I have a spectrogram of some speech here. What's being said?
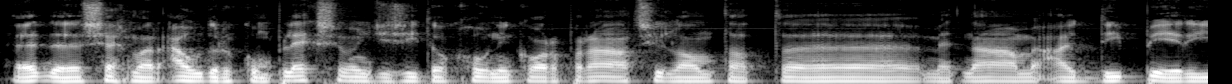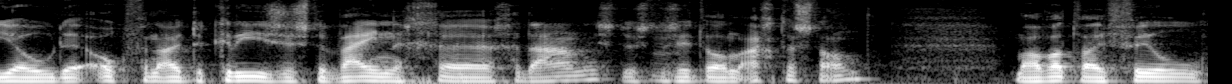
He, de zeg maar oudere complexen, want je ziet ook gewoon in corporatieland dat uh, met name uit die periode, ook vanuit de crisis, er weinig uh, gedaan is. Dus er zit wel een achterstand. Maar wat wij veel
